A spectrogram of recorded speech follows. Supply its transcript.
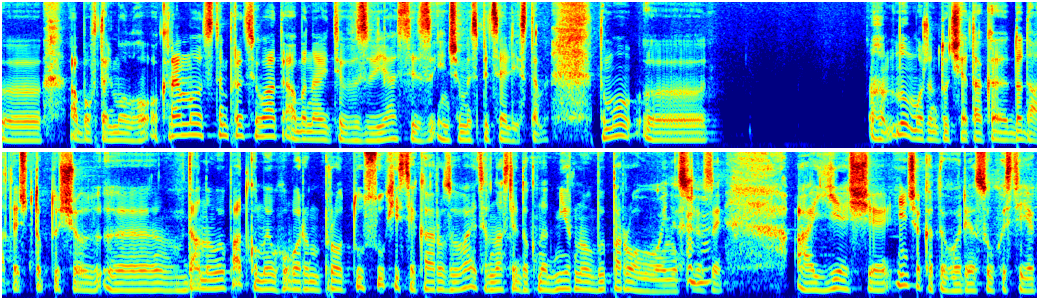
е, або офтальмологу окремо з тим працювати, або навіть в зв'язці з іншими спеціалістами. Тому е, ну, можемо тут ще так е, додати, тобто, що е, в даному випадку ми говоримо про ту сухість, яка розвивається внаслідок надмірного випаровування сльози. А є ще інша категорія сухості, як,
